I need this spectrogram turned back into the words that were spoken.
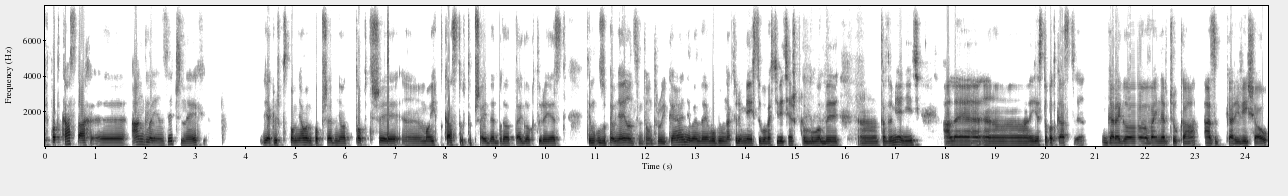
w podcastach y, anglojęzycznych, jak już wspomniałem poprzednio, top 3 e, moich podcastów, to przejdę do tego, który jest tym uzupełniającym tą trójkę. Nie będę mówił na którym miejscu, bo właściwie ciężko byłoby e, to wymienić, ale e, jest to podcast Garego Wajnerczuka, As Gary V Show.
